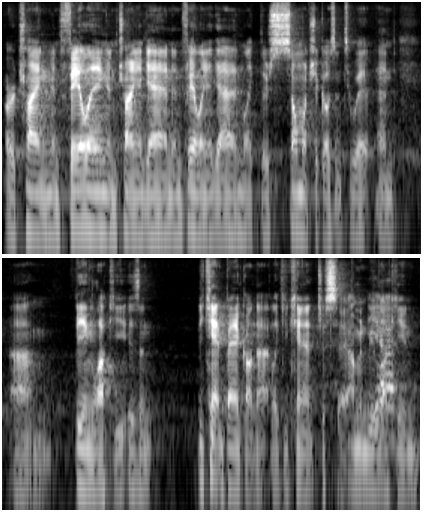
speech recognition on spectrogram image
or trying and failing and trying again and failing again. Like there's so much that goes into it, and um, being lucky isn't. You can't bank on that. Like you can't just say I'm gonna be Yeah. lucky and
